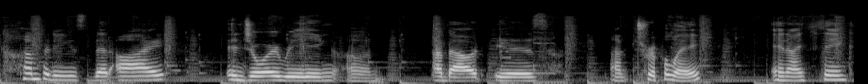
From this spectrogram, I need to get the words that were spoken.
companies that I enjoy reading um, about is um, AAA, and I think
